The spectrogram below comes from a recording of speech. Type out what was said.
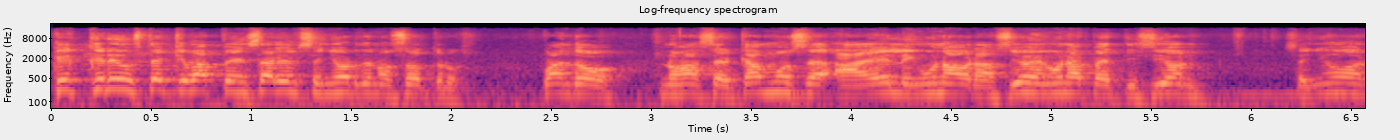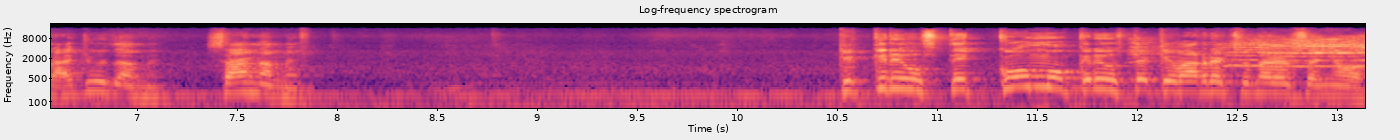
¿Qué cree usted que va a pensar el Señor de nosotros? Cuando nos acercamos a Él en una oración, en una petición, Señor, ayúdame, sáname. ¿Qué cree usted? ¿Cómo cree usted que va a reaccionar el Señor?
